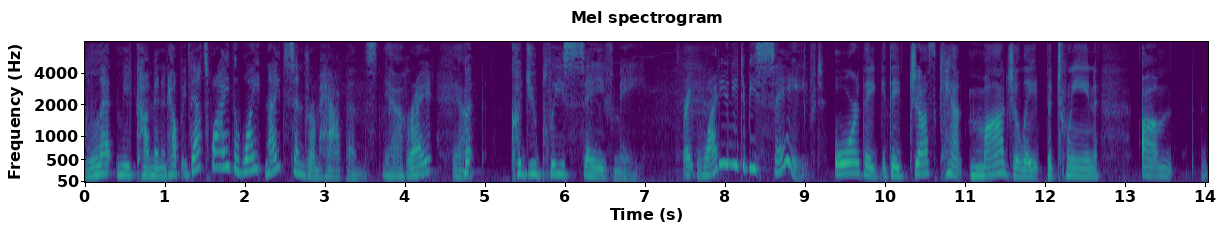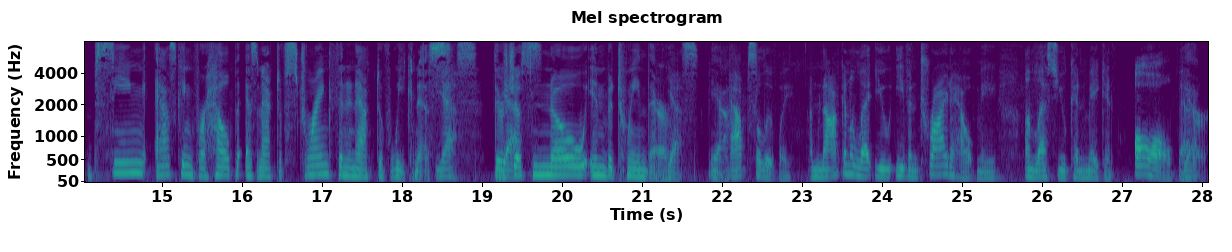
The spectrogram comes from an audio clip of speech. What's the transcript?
let me come in and help you. That's why the white knight syndrome happens. Yeah. Right? Yeah. But could you please save me? Right? Why do you need to be saved? or they they just can't modulate between um, seeing asking for help as an act of strength and an act of weakness. Yes. There's Yes. just no in between there. Yes. Yeah. Absolutely. I'm not going to let you even try to help me unless you can make it all better.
